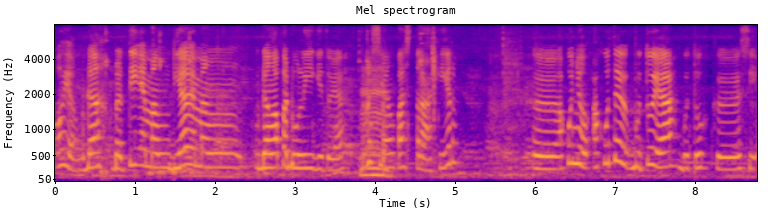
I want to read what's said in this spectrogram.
oh ya udah, berarti emang dia emang udah nggak peduli gitu ya. Terus yang pas terakhir, eh, aku nyoba, aku teh butuh ya, butuh ke si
